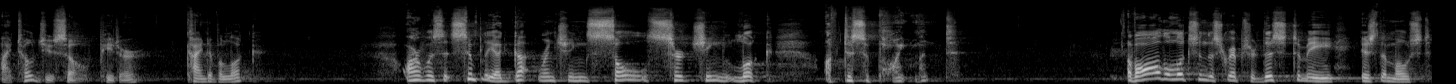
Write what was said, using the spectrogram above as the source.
I told you so, Peter, kind of a look? Or was it simply a gut wrenching, soul searching look of disappointment? Of all the looks in the scripture, this to me is the most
